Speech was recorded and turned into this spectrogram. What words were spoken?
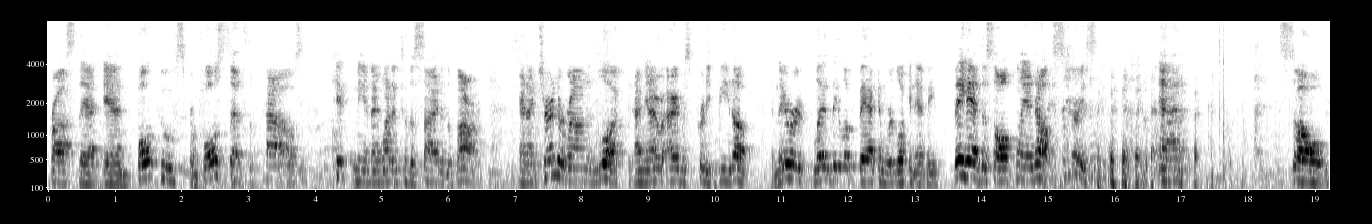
crossed that, and both hooves from both sets of cows kicked me, and I went into the side of the barn. And I turned around and looked. I mean, I, I was pretty beat up, and they were. They looked back and were looking at me. They had this all planned out, seriously. And so,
